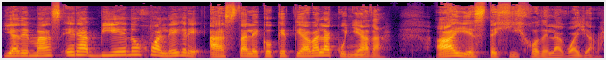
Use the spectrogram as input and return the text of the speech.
y además era bien ojo alegre, hasta le coqueteaba la cuñada. Ay, este hijo de la guayaba.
